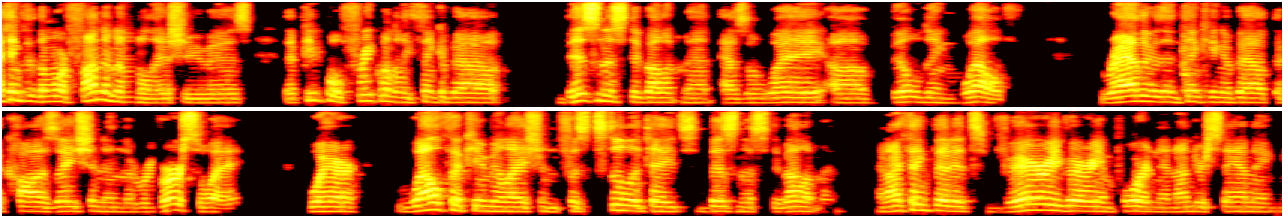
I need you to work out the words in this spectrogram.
I think that the more fundamental issue is that people frequently think about business development as a way of building wealth rather than thinking about the causation in the reverse way, where wealth accumulation facilitates business development. And I think that it's very, very important in understanding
